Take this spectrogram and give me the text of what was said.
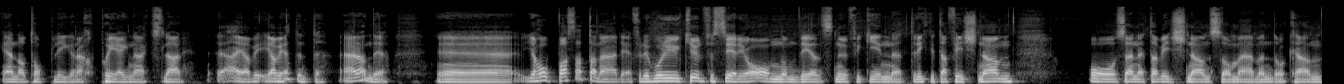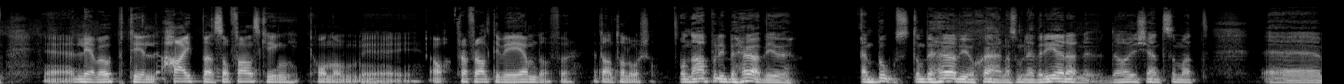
en av toppligorna på egna axlar? Ja, jag, jag vet inte, är han det? Eh, jag hoppas att han är det, för det vore ju kul för Serie A om de dels nu fick in ett riktigt affischnamn och sen ett affischnamn som även då kan eh, leva upp till hypen som fanns kring honom, eh, ja, framförallt i VM då för ett antal år sedan. Och Napoli behöver ju en boost. De behöver ju en stjärna som levererar nu. Det har ju känts som att eh,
